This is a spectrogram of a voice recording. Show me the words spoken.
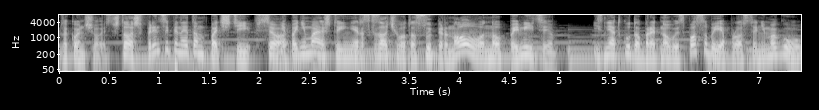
закончилась. Что ж, в принципе, на этом почти все. Я понимаю, что я не рассказал чего-то супер нового, но поймите, из ниоткуда брать новые способы я просто не могу,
